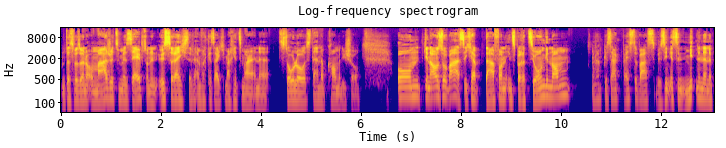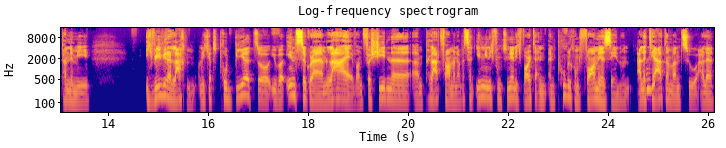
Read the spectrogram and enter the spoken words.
Und das war so eine Hommage zu mir selbst und in Österreich habe ich einfach gesagt, ich mache jetzt mal eine Solo Stand-up Comedy Show. Und genau so war es. Ich habe davon Inspiration genommen und habe gesagt, weißt du was, wir sind jetzt mitten in einer Pandemie. Ich will wieder lachen und ich habe es probiert so über Instagram, Live und verschiedene ähm, Plattformen, aber es hat irgendwie nicht funktioniert. Ich wollte ein, ein Publikum vor mir sehen und alle mhm. Theater waren zu, alle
